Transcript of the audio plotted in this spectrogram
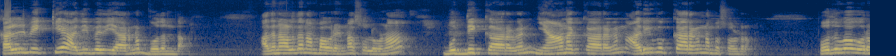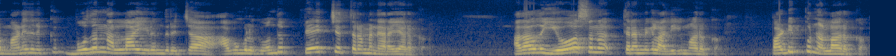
கல்விக்கே அதிபதி யாருன்னா புதன் தான். அதனால தான் நம்ம அவர் என்ன சொல்லுவோம்னா புத்திக்காரகன் ஞானக்காரகன் அறிவுக்காரகன் நம்ம சொல்கிறோம் பொதுவாக ஒரு மனிதனுக்கு புதன் நல்லா இருந்துருச்சா அவங்களுக்கு வந்து பேச்சு திறமை நிறையா இருக்கும். அதாவது யோசனை திறமைகள் அதிகமாக இருக்கும். படிப்பு நல்லா இருக்கும்.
